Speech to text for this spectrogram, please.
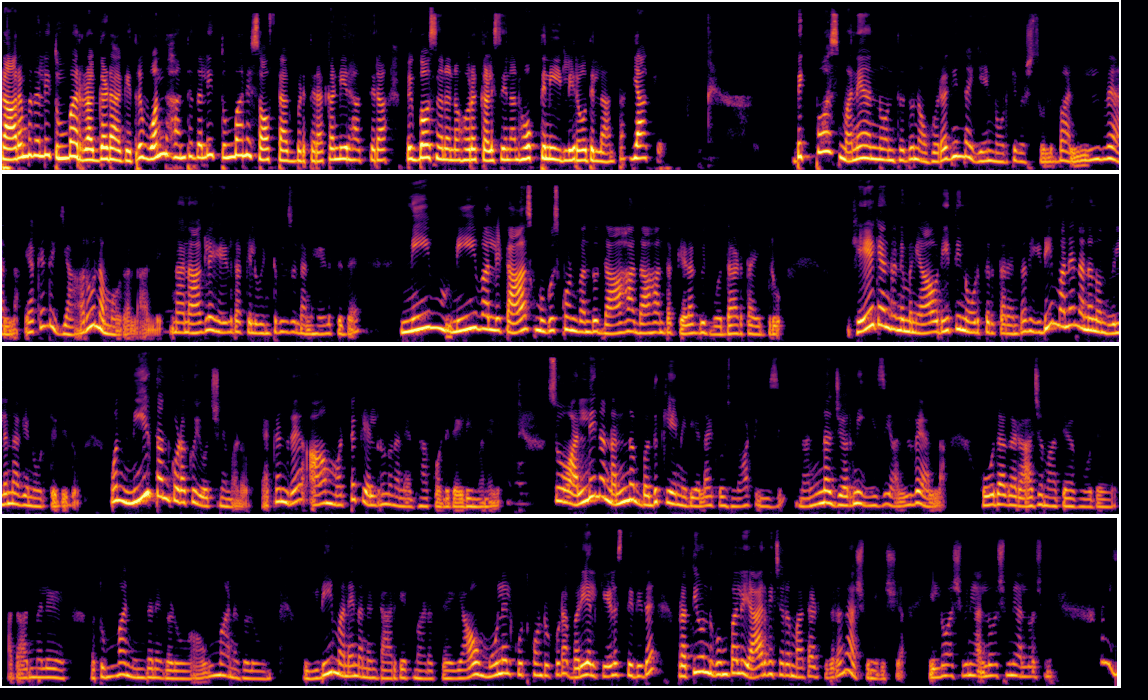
ಪ್ರಾರಂಭದಲ್ಲಿ ತುಂಬ ರಗ್ಗಡ್ ಆಗಿದ್ರೆ ಒಂದು ಹಂತದಲ್ಲಿ ತುಂಬಾ ಸಾಫ್ಟ್ ಆಗಿಬಿಡ್ತೀರಾ? ಕಣ್ಣೀರು ಹಾಕ್ತೀರಾ? ಬಿಗ್ ಬಾಸ್ ನನ್ನನ್ನು ಹೊರಗೆ ಕಳಿಸಿ, ನಾನು ಹೋಗ್ತೀನಿ ಇಲ್ಲಿರೋದಿಲ್ಲ ಅಂತ. ಯಾಕೆ? ಬಿಗ್ ಬಾಸ್ ಮನೆ ಅನ್ನುವಂಥದ್ದು ನಾವು ಹೊರಗಿಂದ ಏನು ನೋಡ್ತೀವಿ ಅಷ್ಟು ಸುಲಭ ಅಲ್ವೇ ಅಲ್ಲ. ಯಾಕೆಂದರೆ ಯಾರೂ ನಮ್ಮವರಲ್ಲ ಅಲ್ಲಿ. ನಾನು ಆಗಲೇ ಹೇಳಿದ ಕೆಲವು ಇಂಟರ್ವ್ಯೂಸಲ್ಲಿ ನಾನು ಹೇಳ್ತಿದ್ದೆ. ನೀವು, ನೀವಲ್ಲಿ ಟಾಸ್ಕ್ ಮುಗಿಸ್ಕೊಂಡು ಬಂದು ದಾಹ ದಾಹ ಅಂತ ಕೆಳಗೆ ಬಿದ್ದು ಒದ್ದಾಡ್ತಾ ಇದ್ರು, ಹೇಗೆ ಅಂದರೆ ನಿಮ್ಮನ್ನು ಯಾವ ರೀತಿ ನೋಡ್ತಿರ್ತಾರೆ ಅಂತಂದ್ರೆ ಇಡೀ ಮನೆ ನನ್ನನ್ನು ಒಂದು ವಿಲನ್ ಆಗಿ ನೋಡ್ತಿದ್ದಿದ್ದು. ಒಂದು ನೀರು ತಂದು ಕೊಡೋಕ್ಕೂ ಯೋಚನೆ ಮಾಡೋರು. ಯಾಕಂದರೆ ಆ ಮಟ್ಟಕ್ಕೆ ಎಲ್ಲರೂ ನಾನು ಎದ್ದು ಹಾಕ್ಕೊಂಡಿದ್ದೆ ಇಡೀ ಮನೇಲಿ. ಸೊ ಅಲ್ಲಿನ ನನ್ನ ಬದುಕು ಏನಿದೆಯಲ್ಲ ಇಟ್ ವಾಸ್ ನಾಟ್ ಈಸಿ ನನ್ನ ಜರ್ನಿ ಈಸಿ ಅಲ್ವೇ ಅಲ್ಲ. ಹೋದಾಗ ರಾಜಮಾತೆ ಆಗೋದೆ, ಅದಾದಮೇಲೆ ತುಂಬ ನಿಂದನೆಗಳು, ಅವಮಾನಗಳು. ಇಡೀ ಮನೆ ನನ್ನನ್ನು ಟಾರ್ಗೆಟ್ ಮಾಡುತ್ತೆ. ಯಾವ ಮೂಲೆಯಲ್ಲಿ ಕೂತ್ಕೊಂಡ್ರು ಕೂಡ ಬರೀ ಅಲ್ಲಿ ಕೇಳಿಸ್ತಿದ್ದಿದೆ. ಪ್ರತಿಯೊಂದು ಗುಂಪಲ್ಲೂ ಯಾರು ವಿಚಾರ ಮಾತಾಡ್ತಿದ್ದಾರೆ ಅಂದರೆ ಅಶ್ವಿನಿ ವಿಷಯ. ಇಲ್ಲೂ ಅಶ್ವಿನಿ, ಅಲ್ಲೂ ಅಶ್ವಿನಿ ಅಲ್ಲೂ ಅಶ್ವಿನಿ.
